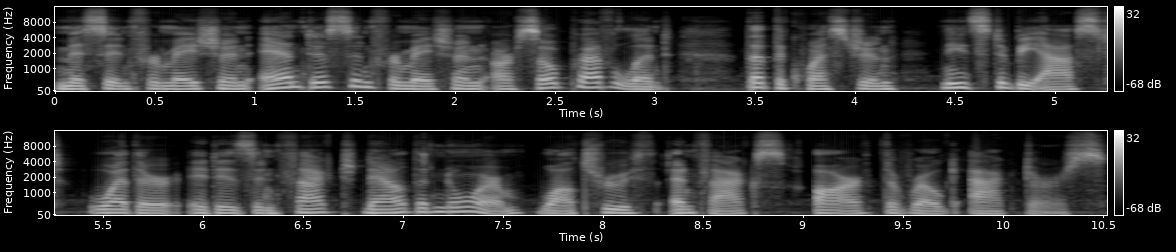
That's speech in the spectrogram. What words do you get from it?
Misinformation and disinformation are so prevalent that the question needs to be asked whether it is in fact now the norm, while truth and facts are the rogue actors.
